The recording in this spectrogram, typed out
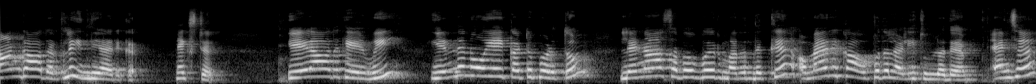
நான்காவது இடத்துல இந்தியா இருக்குது நெக்ஸ்ட்டு ஏழாவது கேள்வி எந்த நோயை கட்டுப்படுத்தும் லெனாசபவர் மருந்துக்கு அமெரிக்கா ஒப்புதல் அளித்துள்ளது. Answer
